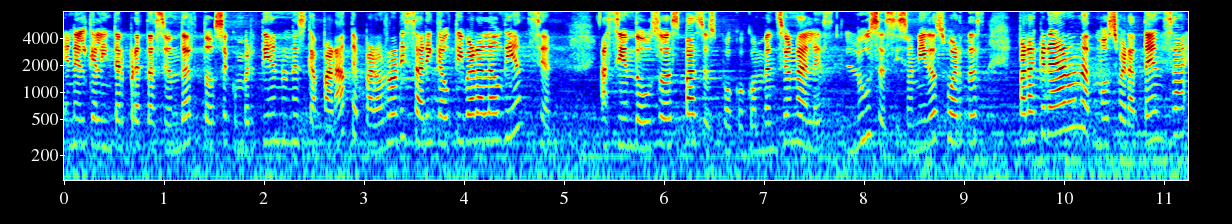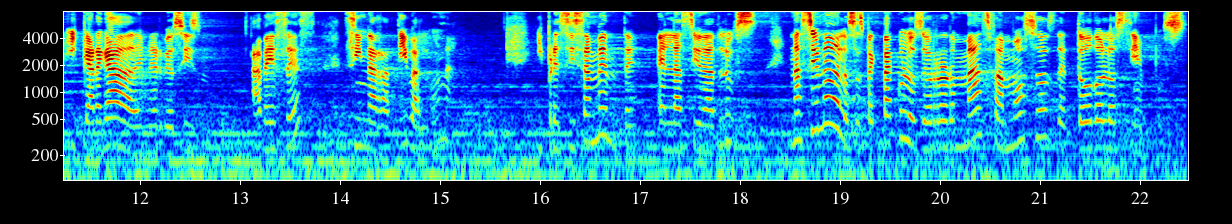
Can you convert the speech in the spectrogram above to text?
en el que la interpretación de Artaud se convertía en un escaparate para horrorizar y cautivar a la audiencia, haciendo uso de espacios poco convencionales, luces y sonidos fuertes para crear una atmósfera tensa y cargada de nerviosismo, a veces sin narrativa alguna. Y precisamente en la Ciudad Luz nació uno de los espectáculos de horror más famosos de todos los tiempos,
